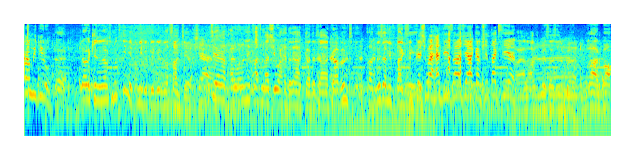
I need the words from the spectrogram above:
راهم يديروها إيه. لا ولكن أنا مش متخيل ملي قلت لي دير لا سانتير. قلت يا بحال ولاني طلعت مع شي واحد غير هكا درت هكا فهمت؟ صافي ماشي راني في الطاكسي. كاش واحد يساجي هكا مشي طاكسيات أنا عارف الميساج للمغاربه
